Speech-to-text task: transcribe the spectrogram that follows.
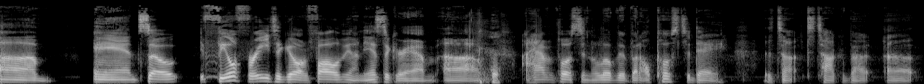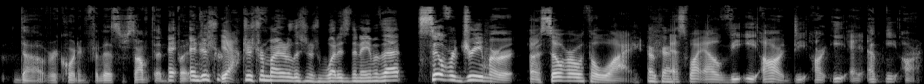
Um, and so feel free to go and follow me on Instagram. Um, I haven't posted in a little bit, but I'll post today to talk, to talk about uh, the recording for this or something. But and just yeah, just remind our listeners what is the name of that? Silver Dreamer, uh, Silver with a Y. Okay, S Y L V E R D R E A M E R.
